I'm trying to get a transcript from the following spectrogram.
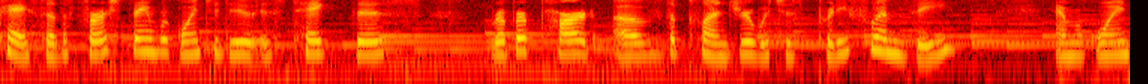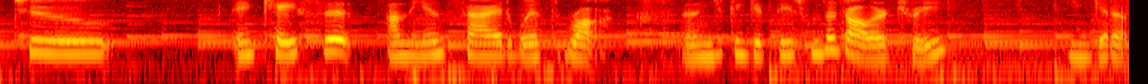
Okay, so the first thing we're going to do is take this rubber part of the plunger, which is pretty flimsy, and we're going to encase it on the inside with rocks. And you can get these from the Dollar Tree. You can get a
